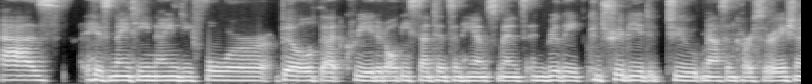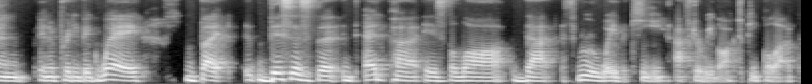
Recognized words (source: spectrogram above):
as his 1994 bill that created all these sentence enhancements and really contributed to mass incarceration in a pretty big way. But this is the AEDPA is the law that threw away the key after we locked people up.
